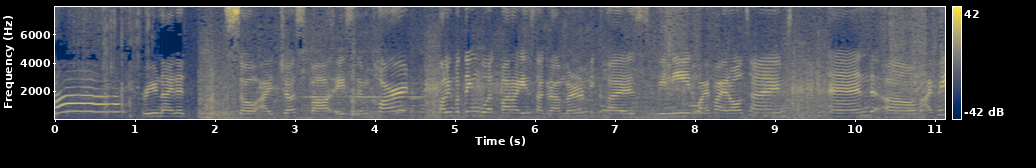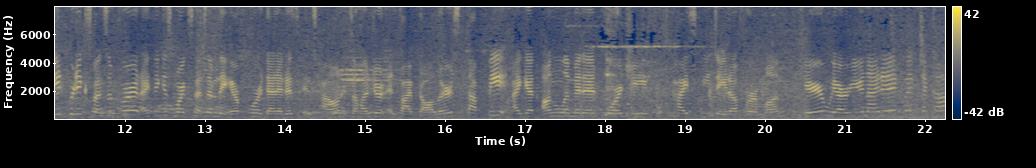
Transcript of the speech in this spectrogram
Ah, reunited. So I just bought a SIM card. Paling penting buat para Instagrammer because we need Wi-Fi at all times. Um, I paid pretty expensive for it. I think it's more expensive in the airport than it is in town. It's $105. Tapi I get unlimited 4G high-speed data for a month. Here we are reunited with Ceka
